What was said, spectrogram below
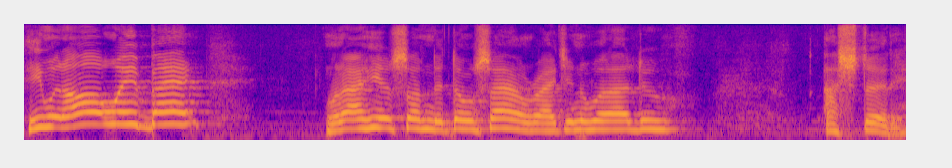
He went all the way back. When I hear something that don't sound right, you know what I do? I study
